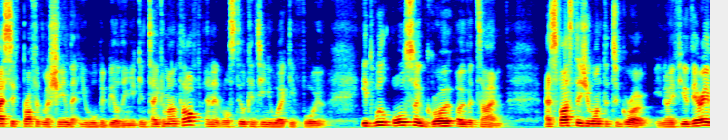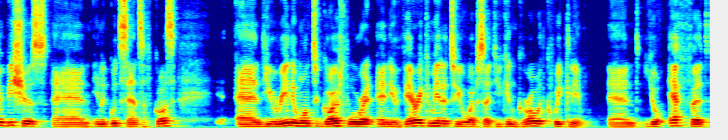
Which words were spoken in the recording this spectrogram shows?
passive profit machine that you will be building. You can take a month off and it will still continue working for you. It will also grow over time as fast as you want it to grow. You know, if you're very ambitious and in a good sense, of course, and you really want to go for it and you're very committed to your website, you can grow it quickly and your effort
